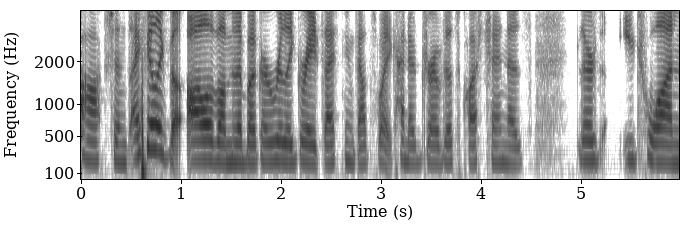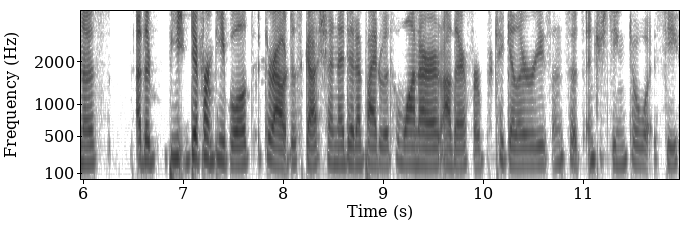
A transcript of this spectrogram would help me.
options. I feel like the, all of them in the book are really great. I think that's what kind of drove this question is there's each one was other different people throughout discussion identified with one or another for particular reasons. So it's interesting to see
